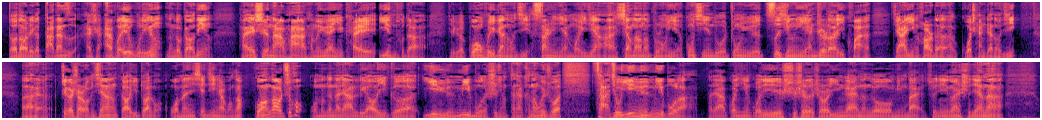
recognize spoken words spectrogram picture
得到这个大单子，还是 F A 五零能够搞定，还是哪怕他们愿意开印度的这个光辉战斗机，三十年磨一剑啊，相当的不容易。恭喜印度终于自行研制了一款加引号的国产战斗机。呃，这个事儿我们先告一段落，我们先进一下广告。广告之后，我们跟大家聊一个阴云密布的事情。大家可能会说，咋就阴云密布了？大家关心国际时事的时候，应该能够明白。最近一段时间呢，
